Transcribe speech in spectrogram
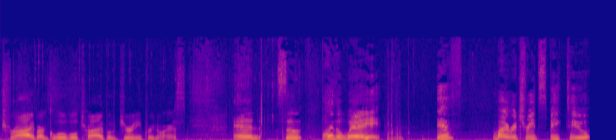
tribe, our global tribe of journeypreneurs. And so, by the way, if my retreats speak to you,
